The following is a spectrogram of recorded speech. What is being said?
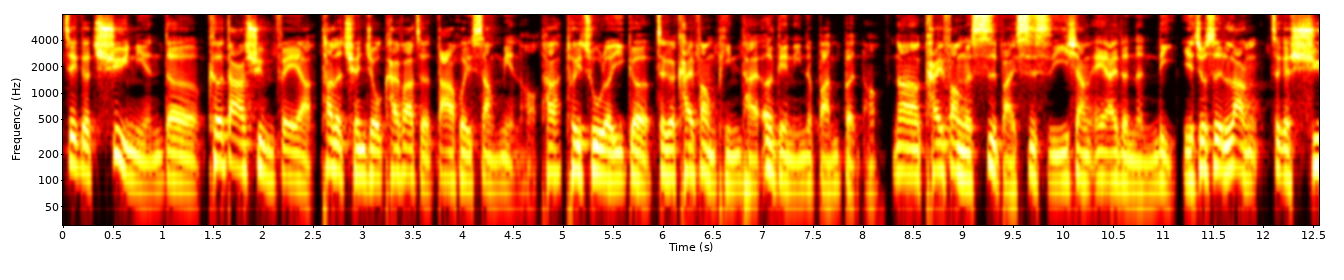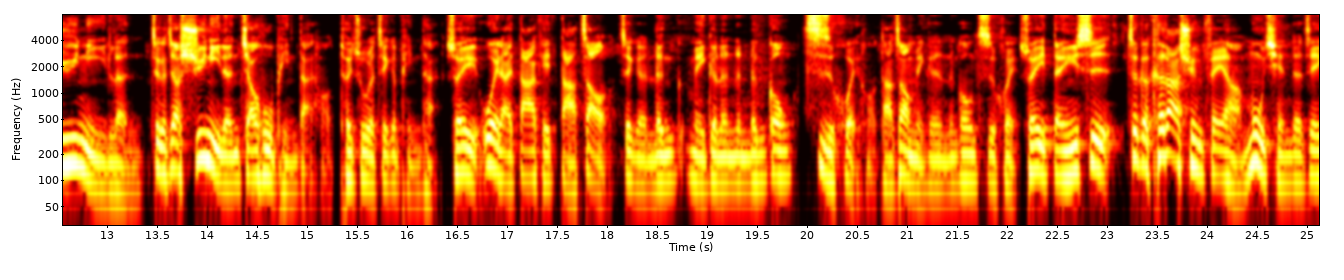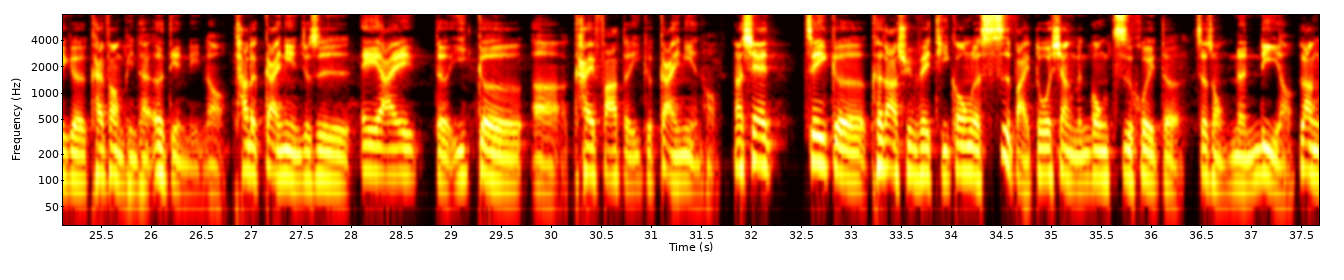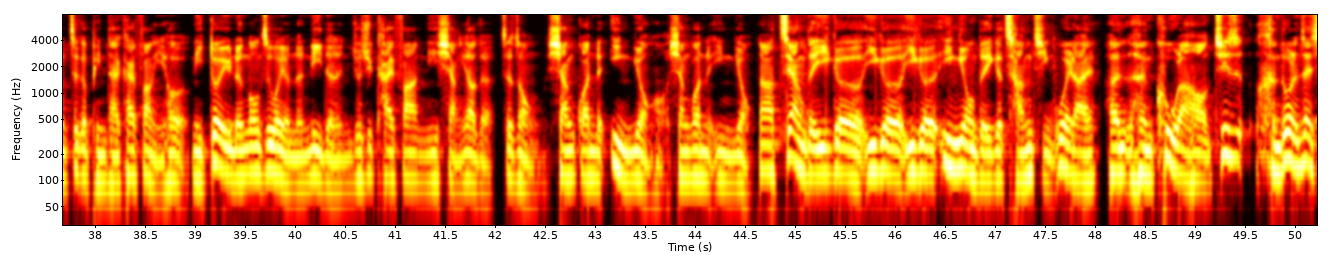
这个去年的科大讯飞啊，它的全球开发者大会上面哈，它推出了一个这个开放平台二点零的版本哈，那开放了四百四十一项 AI 的能力，也就是让这个虚拟人，这个叫虚拟人交互平台哈，推出了这个平台，所以未来大家可以打造这个人每个人的人工智慧哈，打造每个人人工智慧，所以等于是这个科大讯飞啊，目前的这个开放平台二点零哦，它的概念就是 AI。的一个呃开发的一个概念哈，那现在。这个科大讯飞提供了四百多项人工智慧的这种能力哦，让这个平台开放以后，你对于人工智慧有能力的人，你就去开发你想要的这种相关的应用哦，相关的应用。那这样的一个一个一个应用的一个场景，未来很很酷了哈。其实很多人在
